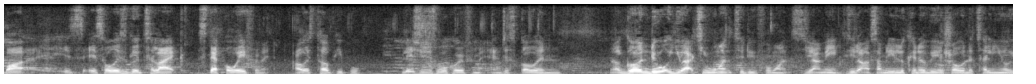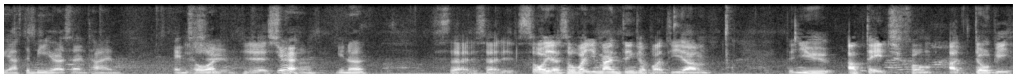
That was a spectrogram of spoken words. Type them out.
but it's it's always good to like step away from it. I always tell people, literally just walk away from it and just go and you know, go and do what you actually want to do for once. Do you know what I mean? Because you don't have somebody looking over your shoulder telling you oh, you have to be here at a certain time, and It's so on. Yeah, it's true. Yeah, man. you know. Certainly, certainly. So yeah, so what you man think about the um the new update from Adobe?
